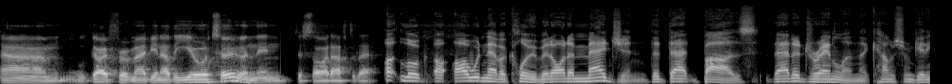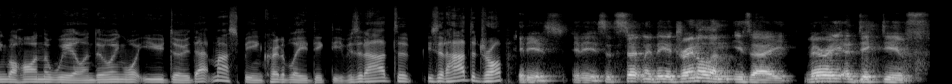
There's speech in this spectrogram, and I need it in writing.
Um, we'll go for maybe another year or two and then decide after that. Uh, look, I, I wouldn't have a clue, but I'd imagine that that buzz, that adrenaline that comes from getting behind the wheel and doing what you do, that must be incredibly addictive. Is it hard to is it hard to drop? It is. It is. It's certainly the adrenaline is a very addictive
